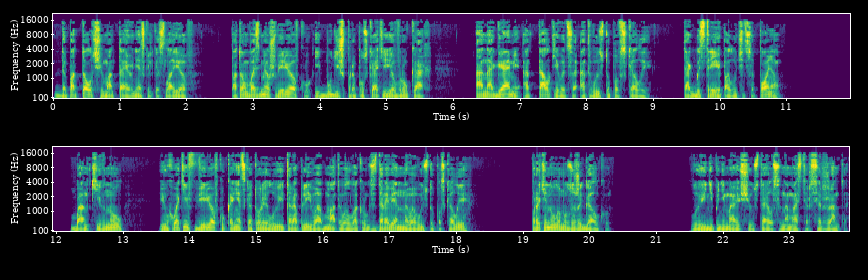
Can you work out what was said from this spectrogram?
Да потолще мотай в несколько слоев. Потом возьмешь веревку и будешь пропускать ее в руках а ногами отталкиваться от выступов скалы. Так быстрее получится, понял?» Бан кивнул и, ухватив веревку, конец которой Луи торопливо обматывал вокруг здоровенного выступа скалы, протянул ему зажигалку. Луи, непонимающе, уставился на мастер-сержанта.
